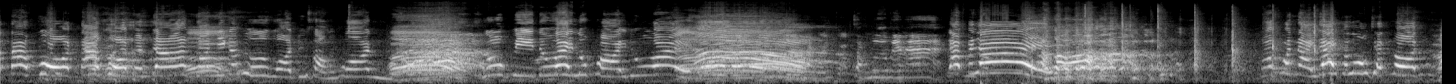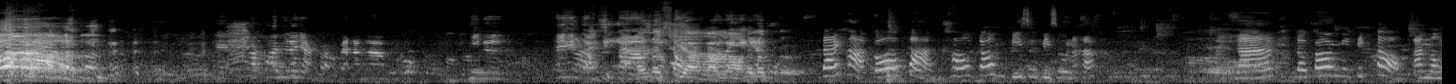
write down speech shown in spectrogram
ฎตามโหวตตามโหวตเหมือนเดิม ตอนนี้ก็คือโหวตอยู่สองคนอ่าลูกปีด้วย ลูกพลอยด้วย เออจับมือ แล้วคนไหนได้ก็ลูกฉันนนออโอเคถ้าควมีอะไรอยากฝากแฟนนางงามลูอีกทีหนึงให้ให้ติดตามกันออ ได้ค่ะก็ฝากเข้าด้อมปีซูปีซูนะคะนะแล้วก็มีติ๊กต๊อกอามอง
